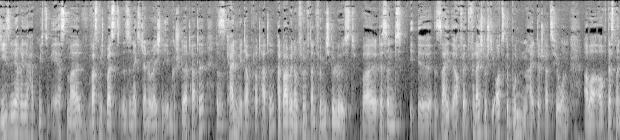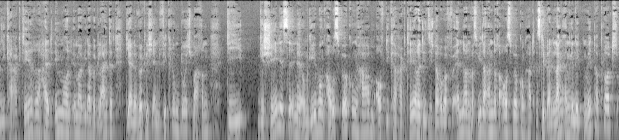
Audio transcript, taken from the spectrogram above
die Serie hat mich zum ersten Mal, was mich bei The Next Generation eben gestört hatte, dass es keinen Metaplot hatte, hat Babylon 5 dann für mich gelöst. Weil das sind, äh, sei, auch vielleicht durch die Ortsgebundenheit der Station, aber auch, dass man die Charaktere halt immer und immer wieder begleitet, die eine wirkliche Entwicklung durchmachen, die Geschehnisse in der Umgebung Auswirkungen haben auf die Charaktere, die sich darüber verändern, was wieder andere Auswirkungen hat. Es gibt einen lang angelegten Metaplot.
